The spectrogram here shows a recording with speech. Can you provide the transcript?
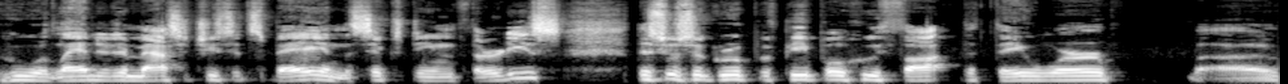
who landed in Massachusetts Bay in the 1630s. This was a group of people who thought that they were uh,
